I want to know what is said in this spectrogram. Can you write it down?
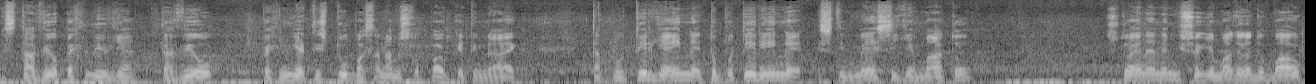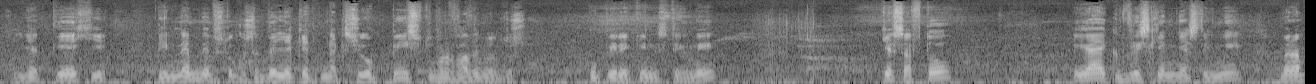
στα δύο παιχνίδια, τα δύο παιχνίδια της Τούμπας ανάμεσα στο ΠΑΟΚ και την ΑΕΚ, τα ποτήρια είναι, το ποτήρι είναι στη μέση γεμάτο. Στο ένα είναι μισογεμάτο για τον ΠΑΟΚ γιατί έχει την έμπνευση του Κωνσταντέλια και την αξιοποίηση του προβαδίματο που πήρε εκείνη τη στιγμή. Και σε αυτό η ΑΕΚ βρίσκει μια στιγμή με ένα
